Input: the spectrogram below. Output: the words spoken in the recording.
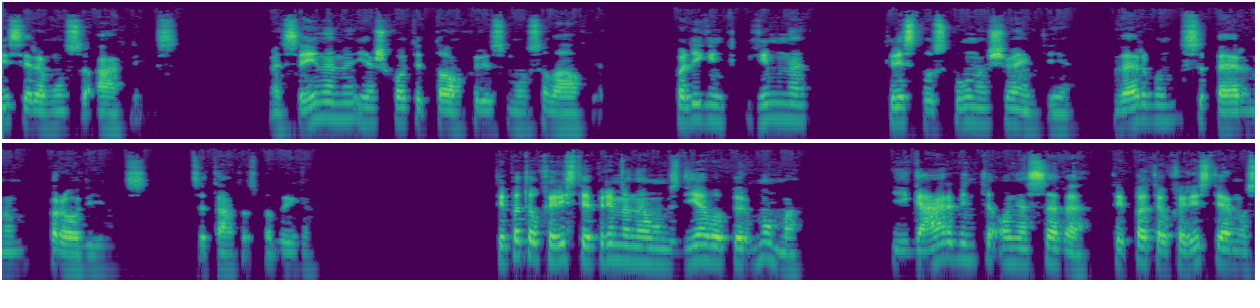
jis yra mūsų atlygis. Mes einame ieškoti to, kuris mūsų laukia. Palygink himną Kristaus kūno šventėje. Verbum supernum prodijams. Citatos pabaiga. Taip pat Eucharistija primena mums Dievo pirmumą - įgarbinti, o ne save, Taip pat Eucharistija mus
